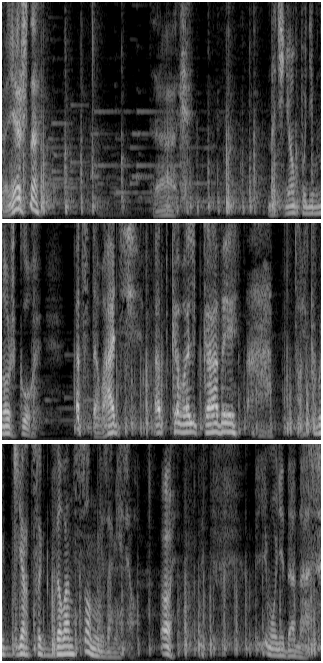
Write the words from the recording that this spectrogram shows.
конечно. Так, начнем понемножку отставать от кавалькады. А, только бы герцог Далансон не заметил. Ой, ему не до нас.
